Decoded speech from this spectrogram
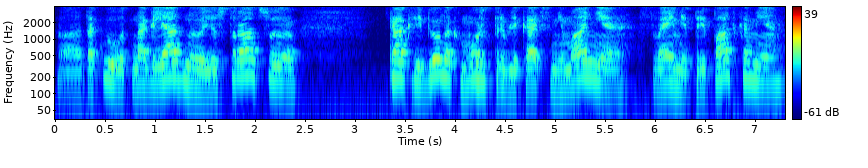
э, такую вот наглядную иллюстрацию, как ребенок может привлекать внимание своими припадками.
